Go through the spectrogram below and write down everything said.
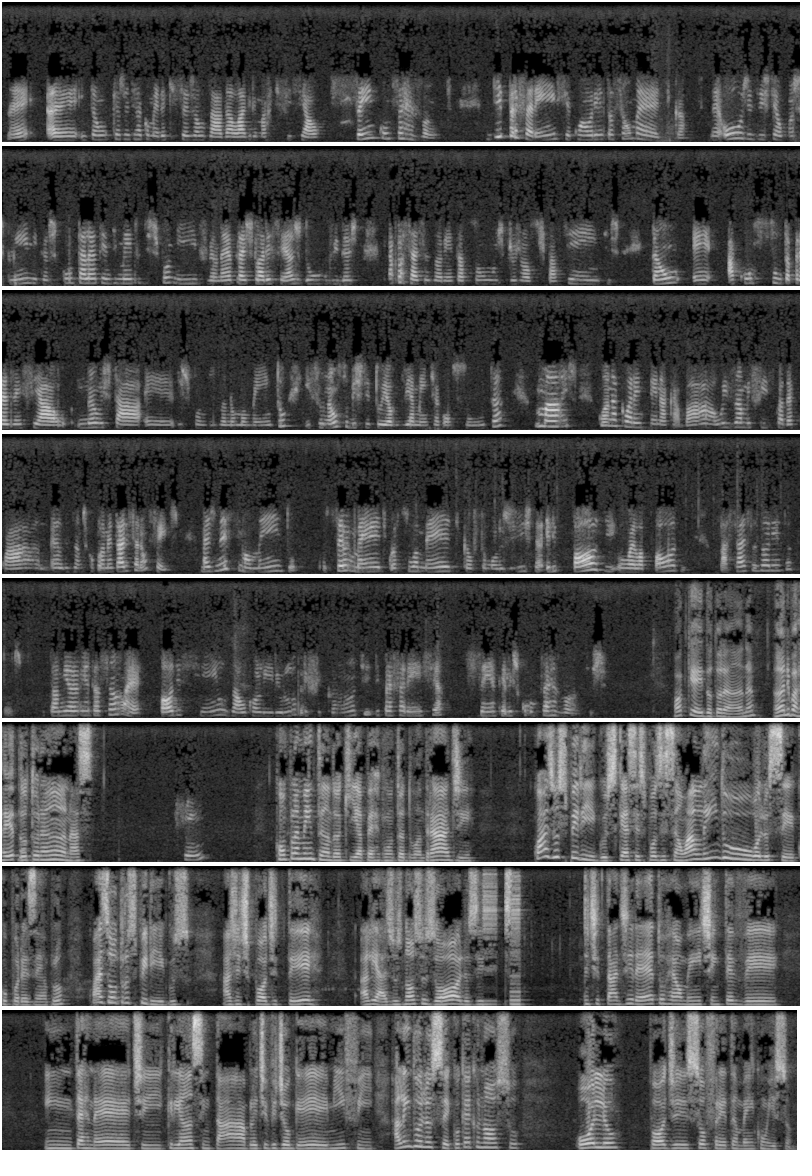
Né? É, então, o que a gente recomenda é que seja usada a lágrima artificial sem conservante, de preferência com a orientação médica. Né? Hoje existem algumas clínicas com teleatendimento disponível né, para esclarecer as dúvidas, para passar essas orientações para os nossos pacientes. Então, é, a consulta presencial não está é, disponível no momento, isso não substitui, obviamente, a consulta, mas quando a quarentena acabar, o exame físico adequado, né, os exames complementares serão feitos. Mas nesse momento, o seu médico, a sua médica, oftalmologista, ele pode ou ela pode passar essas orientações. Então, a minha orientação é, pode sim usar o colírio lubrificante, de preferência sem aqueles conservantes. Ok, doutora Ana. Anne Barreto. Doutora Ana, Sim. complementando aqui a pergunta do Andrade, quais os perigos que essa exposição, além do olho seco, por exemplo, quais outros perigos a gente pode ter? Aliás, os nossos olhos, e a gente está direto realmente em TV, em internet, criança em tablet, videogame, enfim. Além do olho seco, o que é que o nosso olho pode sofrer também com isso?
